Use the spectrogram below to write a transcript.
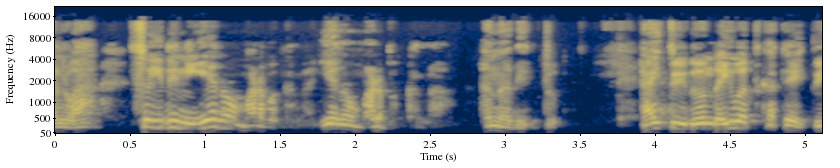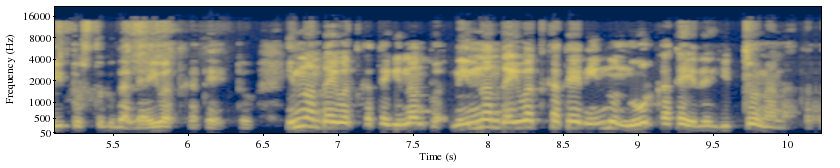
ಅಲ್ವಾ? ಸೊ ಇದನ್ನ ಏನೋ ಮಾಡ್ಬೇಕಲ್ಲ ಏನೋ ಮಾಡ್ಬೇಕಲ್ಲ ಅನ್ನೋದಿತ್ತು. ಆಯ್ತು, ಇದೊಂದು ಐವತ್ತು ಕತೆ ಇತ್ತು ಈ ಪುಸ್ತಕದಲ್ಲಿ, ಐವತ್ತು ಕತೆ ಇತ್ತು ಇನ್ನೊಂದು ಐವತ್ತು ಕತೆಗೆ ಇನ್ನೊಂದು ಇನ್ನೊಂದು ಐವತ್ತು ಕತೆ, ಇನ್ನೂ ನೂರ್ ಕತೆ ಇದೆ, ಇತ್ತು ನನ್ನ ಹತ್ರ.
